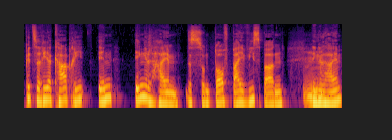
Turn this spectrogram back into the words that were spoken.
Pizzeria Capri in Ingelheim. Das ist so ein Dorf bei Wiesbaden. Mhm. Ingelheim.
